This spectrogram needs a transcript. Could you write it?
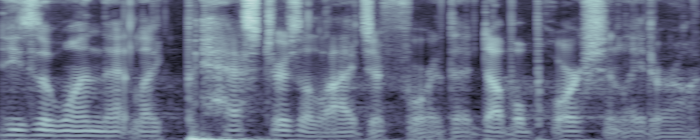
he's the one that like pesters Elijah for the double portion later on.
